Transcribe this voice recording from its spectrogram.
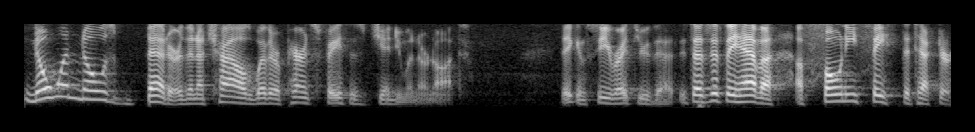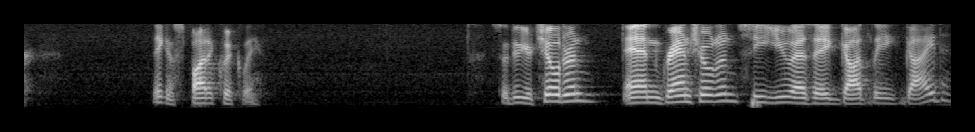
No one knows better than a child whether a parent's faith is genuine or not. They can see right through that. It's as if they have a, a phony faith detector. They can spot it quickly. So, do your children and grandchildren see you as a godly guide?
